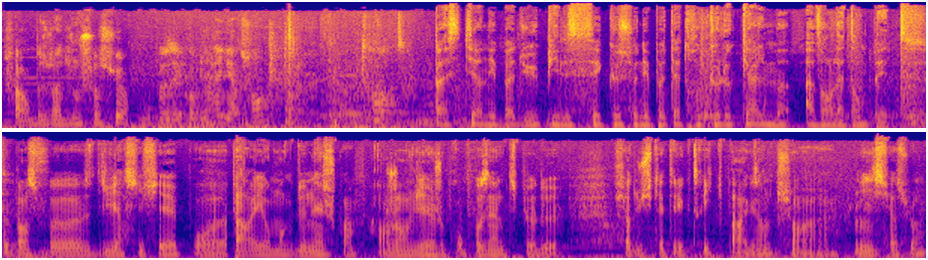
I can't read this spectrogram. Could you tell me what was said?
Je vais avoir besoin d'une chaussure. Vous pesez combien les garçons? 30. Bastien n'est pas dupe, il sait que ce n'est peut-être que le calme avant la tempête. Je pense qu'il faut se diversifier pour euh, parer au manque de neige. Quoi. En janvier, je proposais un petit peu de faire du skate électrique, par exemple, sur euh, une initiation.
